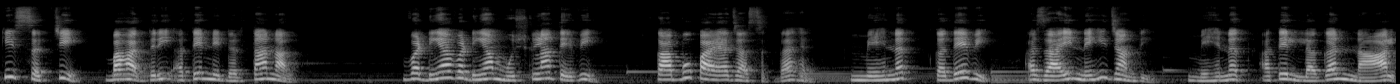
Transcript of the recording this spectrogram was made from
ਕਿ ਸੱਚੀ, ਬਹਾਦਰੀ ਅਤੇ ਨਿਡਰਤਾ ਨਾਲ ਵੱਡੀਆਂ ਵੱਡੀਆਂ ਮੁਸ਼ਕਲਾਂ ਤੇ ਵੀ ਕਾਬੂ ਪਾਇਆ ਜਾ ਸਕਦਾ ਹੈ। ਮਿਹਨਤ ਕਦੇ ਵੀ ਅਜ਼ਾਈ ਨਹੀਂ ਜਾਂਦੀ। ਮਿਹਨਤ ਅਤੇ ਲਗਨ ਨਾਲ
